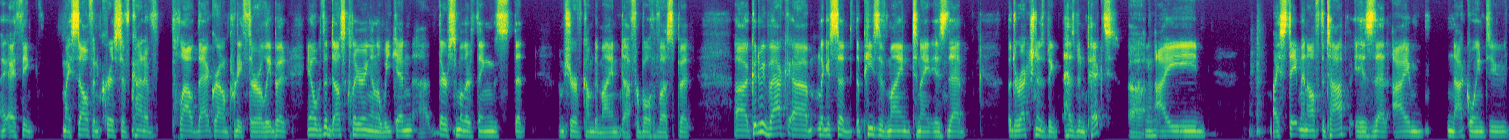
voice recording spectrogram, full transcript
I, I think myself and Chris have kind of plowed that ground pretty thoroughly. But you know, with the dust clearing on the weekend, uh, there's some other things that I'm sure have come to mind uh, for both of us. But uh, good to be back. Um, like I said, the peace of mind tonight is that a direction has been has been picked. Uh, Mhm. I my statement off the top is that I'm not going to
